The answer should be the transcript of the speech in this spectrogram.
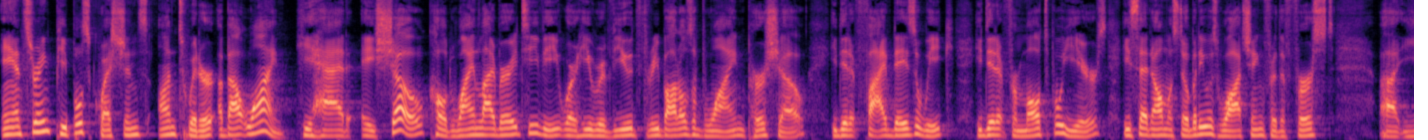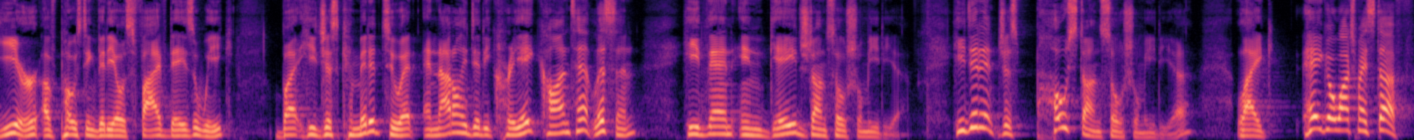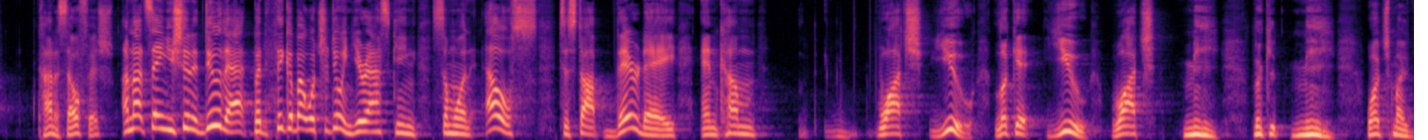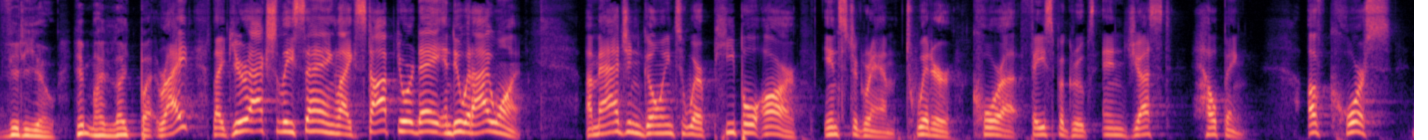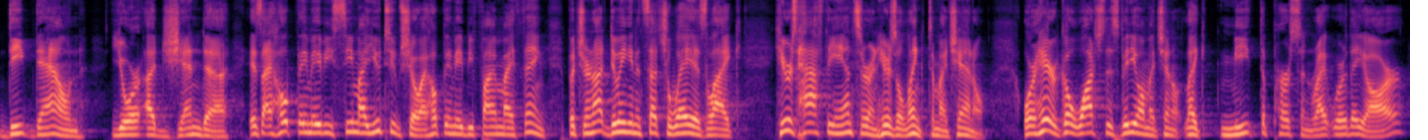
answering people's questions on Twitter about wine. He had a show called Wine Library TV where he reviewed 3 bottles of wine per show. He did it 5 days a week. He did it for multiple years. He said almost nobody was watching for the first uh, year of posting videos 5 days a week but he just committed to it. And not only did he create content, listen, he then engaged on social media. He didn't just post on social media like, hey, go watch my stuff. Kind of selfish. I'm not saying you shouldn't do that, but think about what you're doing. You're asking someone else to stop their day and come watch you. Look at you. Watch me. Look at me. Watch my video. Hit my like button, right? Like you're actually saying like stop your day and do what I want. Imagine going to where people are, Instagram, Twitter, Quora, Facebook groups and just helping. Of course, deep down your agenda is I hope they maybe see my YouTube show. I hope they maybe find my thing, but you're not doing it in such a way as like here's half the answer and here's a link to my channel. Or here, go watch this video on my channel. Like meet the person right where they are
